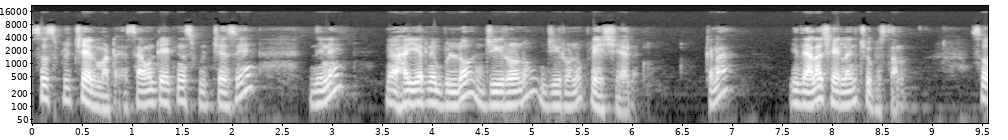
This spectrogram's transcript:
సో స్ప్లిట్ చేయాలన్నమాట. సెవెంటీ ఎయిట్ని స్ప్లిట్ చేసి దీన్ని హయ్యర్ నిబ్బుల్లో జీరోను జీరోను ప్లేస్ చేయాలి. ఓకేనా? ఇది ఎలా చేయాలని చూపిస్తాను. సో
